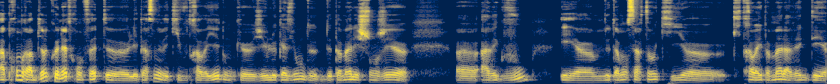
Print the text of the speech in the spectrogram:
apprendre à bien connaître en fait les personnes avec qui vous travaillez. Donc j'ai eu l'occasion de, pas mal échanger avec vous et notamment certains qui, qui travaillent pas mal avec des,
